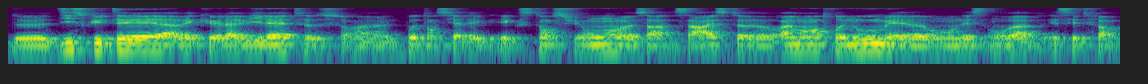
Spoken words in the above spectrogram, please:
de discuter avec la Villette sur une potentielle extension. Ça, ça reste vraiment entre nous, mais on, est, on va essayer de faire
